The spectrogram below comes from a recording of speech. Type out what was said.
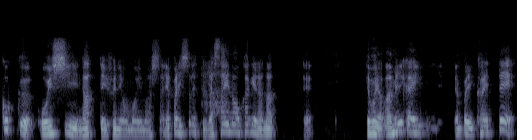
ごく美味しいなっていうふうに思いました。やっぱりそれって野菜のおかげだなって。でもアメリカやっぱり帰って、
